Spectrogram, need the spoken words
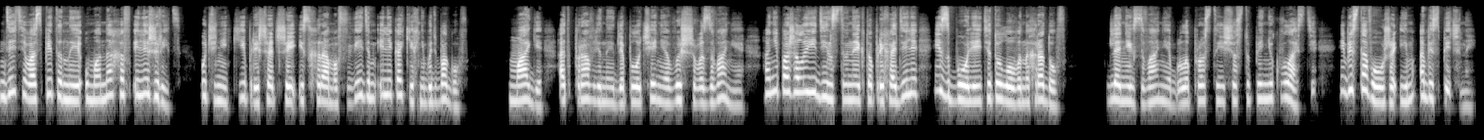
дети, воспитанные у монахов или жриц, ученики, пришедшие из храмов ведьм или каких-нибудь богов. Маги, отправленные для получения высшего звания, они, пожалуй, единственные, кто приходили из более титулованных родов. Для них звание было просто еще ступенью к власти, и без того уже им обеспеченной.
